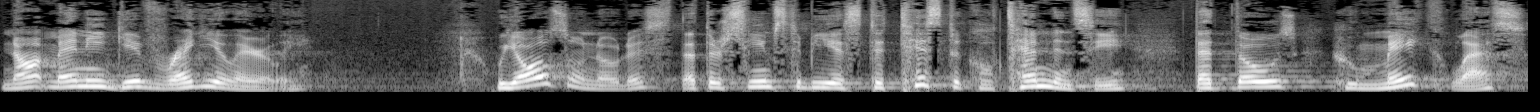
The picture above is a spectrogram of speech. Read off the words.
not many give regularly. We also notice that there seems to be a statistical tendency that those who make less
